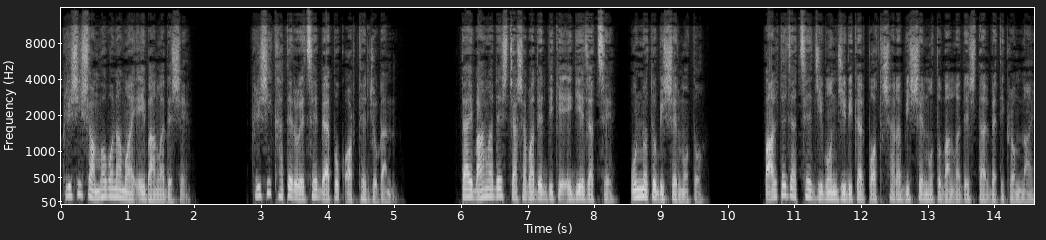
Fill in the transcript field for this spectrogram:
কৃষি সম্ভাবনাময় এই বাংলাদেশে। কৃষি খাতে রয়েছে ব্যাপক অর্থের যোগান। তাই বাংলাদেশ চাষাবাদের দিকে এগিয়ে যাচ্ছে, উন্নত বিশ্বের মতো। পাল্টে যাচ্ছে জীবন জীবিকার পথ, সারা বিশ্বের মতো বাংলাদেশ তার ব্যতিক্রম নয়।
